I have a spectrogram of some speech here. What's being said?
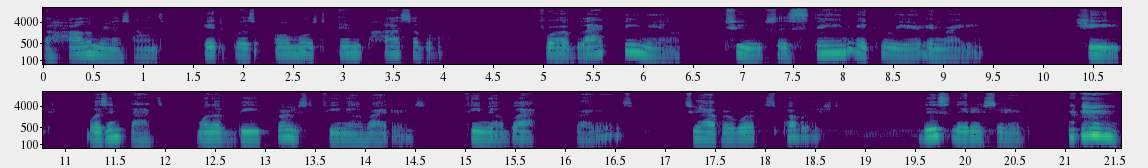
the Harlem Renaissance, it was almost impossible for a black female to sustain a career in writing. She was, in fact, one of the first female writers, female black writers, to have her works published. This later served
